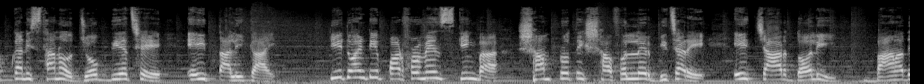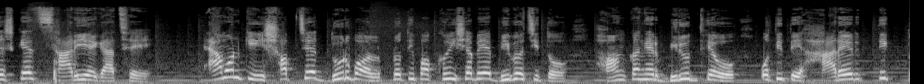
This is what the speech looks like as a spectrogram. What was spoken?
আফগানিস্তানও যোগ দিয়েছে এই তালিকায়। টি টোয়েন্টি পারফরমেন্স কিংবা সাম্প্রতিক সাফল্যের বিচারে এই চার দলই বাংলাদেশকে ছাড়িয়ে গেছে। এমনকি সবচেয়ে দুর্বল প্রতিপক্ষ হিসেবে বিবেচিত হংকংয়ের বিরুদ্ধেও অতীতে হারের তিক্ত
